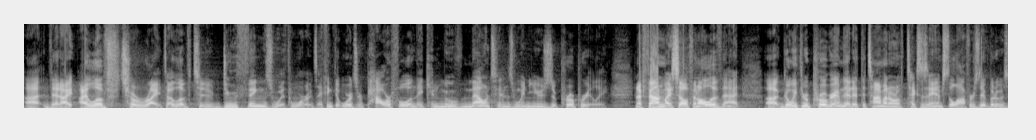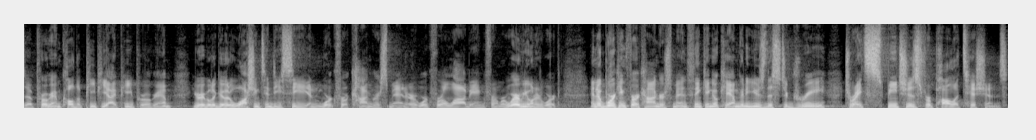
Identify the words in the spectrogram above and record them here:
uh, that I, I love to write. I love to do things with words. I think that words are powerful and they can move mountains when used appropriately. And I found myself in all of that uh, going through a program that at the time, I don't know if Texas A&M still offers it, but it was a program called the PPIP program. You were able to go to Washington, D.C. and work for a congressman or work for a lobbying firm or wherever you wanted to work ended up working for a congressman thinking, okay, I'm going to use this degree to write speeches for politicians.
